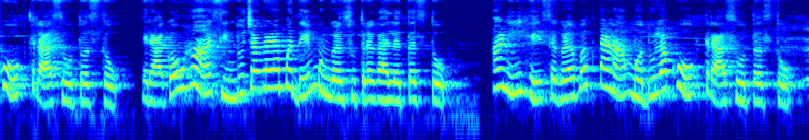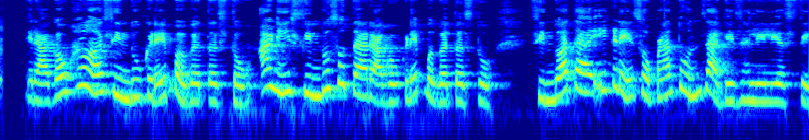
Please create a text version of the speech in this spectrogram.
खूप त्रास होत असतो. राघव हा सिंधूच्या गळ्यामध्ये मंगळसूत्र घालत असतो आणि हे सगळं बघताना मधूला खूप त्रास होत असतो. राघव हा सिंधूकडे बघत असतो आणि सिंधू सुद्धा राघवकडे बघत असतो. सिंधू आता इकडे स्वप्नातून जागी झालेली असते.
